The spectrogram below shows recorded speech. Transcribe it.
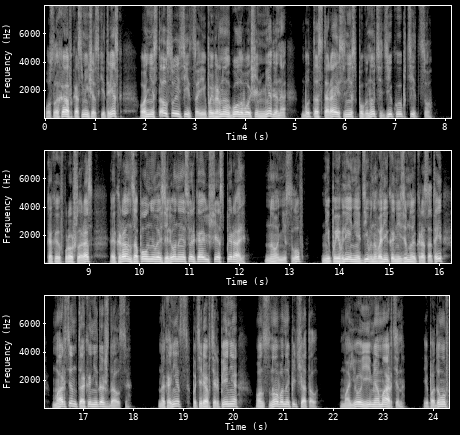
Услыхав космический треск, он не стал суетиться и повернул голову очень медленно, будто стараясь не спугнуть дикую птицу. Как и в прошлый раз, экран заполнила зеленая сверкающая спираль, но ни слов, ни появления дивного лика неземной красоты Мартин так и не дождался. Наконец, потеряв терпение, он снова напечатал «Мое имя Мартин» и, подумав,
